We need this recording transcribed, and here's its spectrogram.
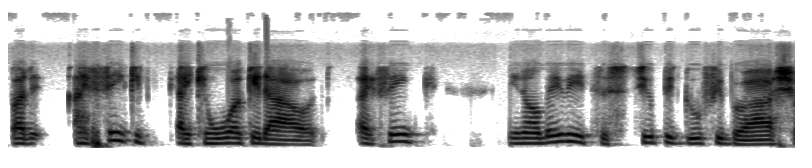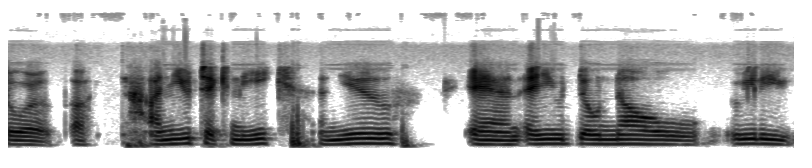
but I think it, I can work it out. I think, you know, maybe it's a stupid, goofy brush or a, a new technique, a new, and and you don't know really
